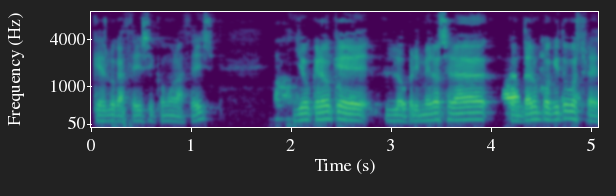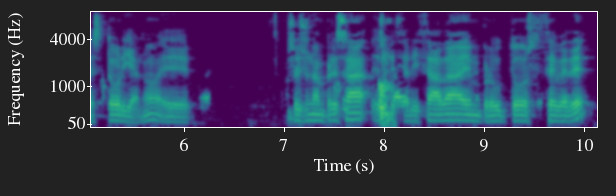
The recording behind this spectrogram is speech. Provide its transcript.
qué es lo que hacéis y cómo lo hacéis. Yo creo que lo primero será contar un poquito vuestra historia, ¿no? Eh, sois una empresa especializada en productos CBD.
